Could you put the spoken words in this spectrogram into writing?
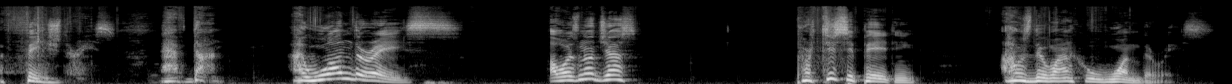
I finished the race. I have done. I won the race. I was not just participating. I was the one who won the race.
